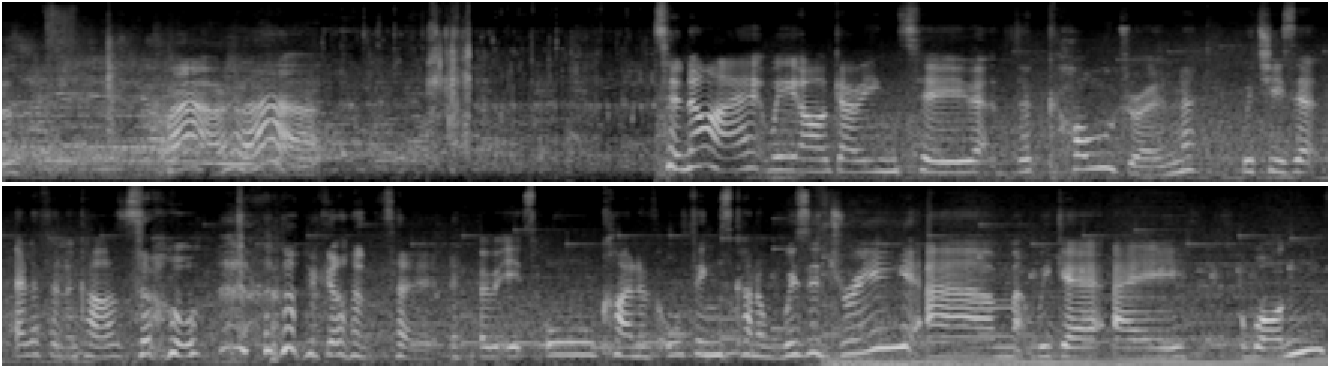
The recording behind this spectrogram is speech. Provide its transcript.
Wow, look at that. Tonight we are going to the Cauldron, which is at Elephant and Castle. I can't say it. It's all kind of, all things kind of wizardry. Um, we get a wand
